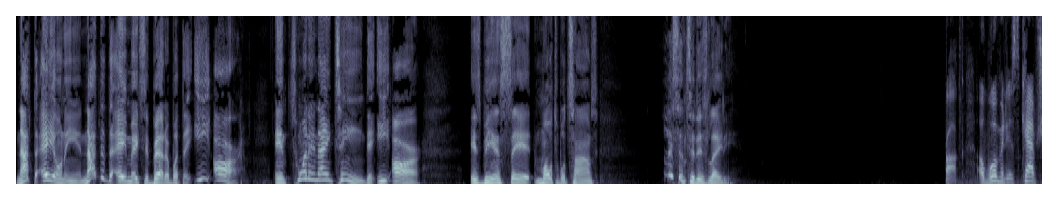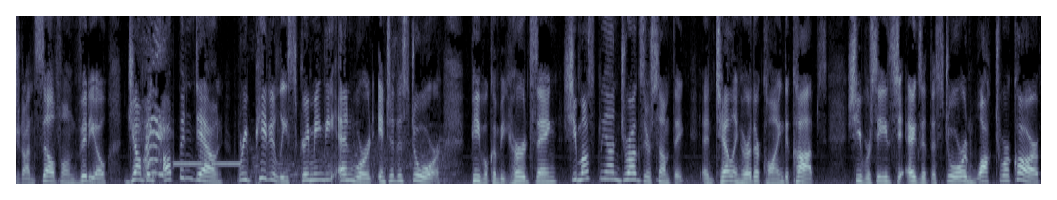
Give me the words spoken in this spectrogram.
Not the A on the end. Not that the A makes it better, but the ER. In 2019, the ER is being said multiple times. Listen to this lady. A woman is captured on cell phone video jumping up and down, repeatedly screaming the N word into the store. People can be heard saying she must be on drugs or something and telling her they're calling the cops. She proceeds to exit the store and walk to her car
